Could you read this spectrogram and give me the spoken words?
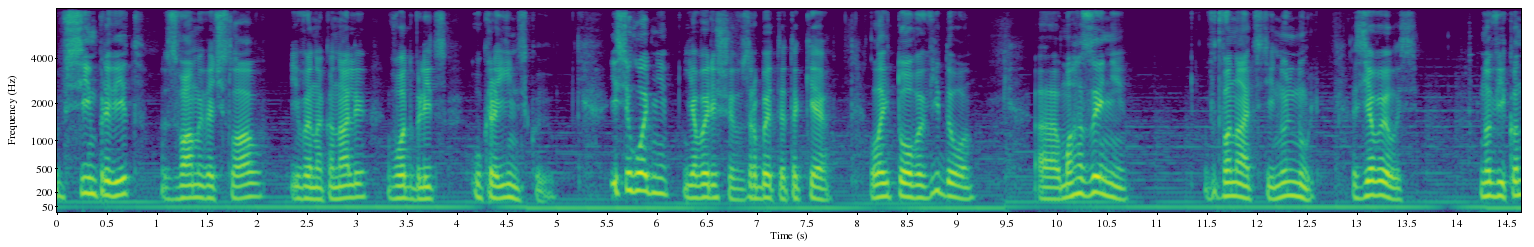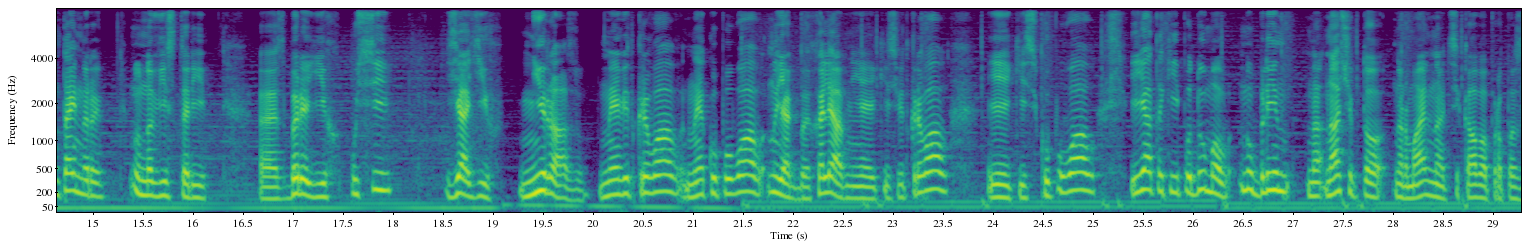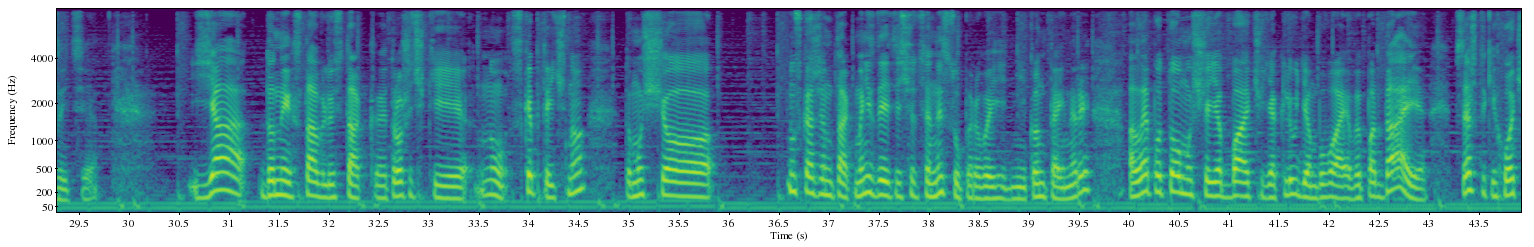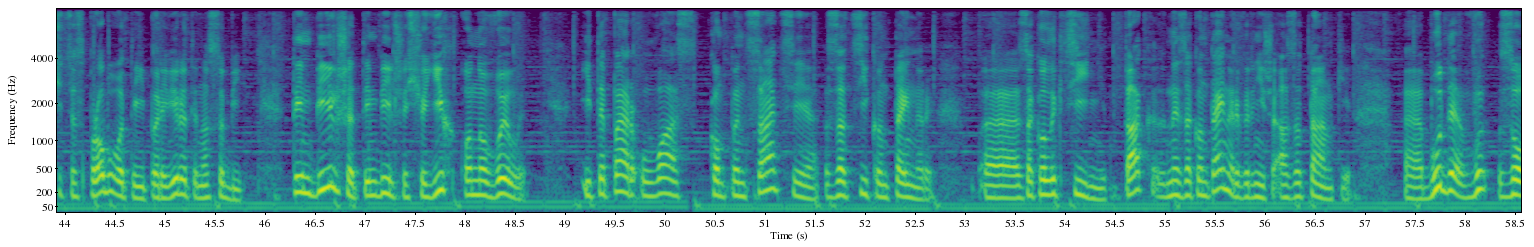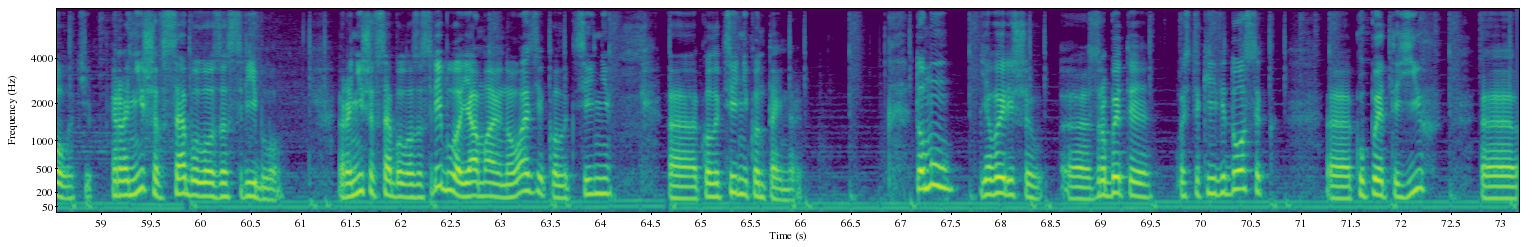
Всім привіт! З вами В'ячеслав, і ви на каналі Водбліц українською. І сьогодні я вирішив зробити таке лайтове відео. Е, В магазині в 12.00 з'явились нові контейнери, ну нові старі. Е, Збери їх усі. Я їх ні разу не відкривав, не купував. Ну, якби халявні я якісь відкривав, я якісь купував. І я такий подумав: ну блін, на- начебто нормальна, цікава пропозиція. Я до них ставлюсь так е, трошечки ну, скептично, тому що, ну скажімо так, мені здається, що це не супервигідні контейнери, але по тому, що я бачу, як людям буває випадає, все ж таки хочеться спробувати і перевірити на собі. Тим більше, тим більше, що їх оновили. І тепер у вас компенсація за ці контейнери, е, за колекційні, так? Не за контейнери, вірніше, а за танки, е, буде в золоті. Раніше все було за срібло. Раніше все було за срібло, я маю на увазі колекційні, е, колекційні контейнери. Тому я вирішив зробити ось такий відосик, купити їх.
